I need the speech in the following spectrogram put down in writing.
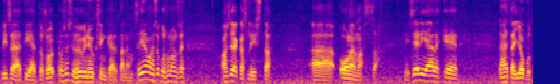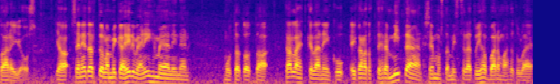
lisää tietoa. Prosessi on hyvin yksinkertainen, mutta siinä vaiheessa kun sulla on se asiakaslista ää, olemassa, niin sen jälkeen lähetään joku tarjous. Ja sen ei tarvitse olla mikään hirveän ihmeellinen, mutta tota, tällä hetkellä niin kuin, ei kannata tehdä mitään semmoista, mistä sä et ole ihan varma, että tulee,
